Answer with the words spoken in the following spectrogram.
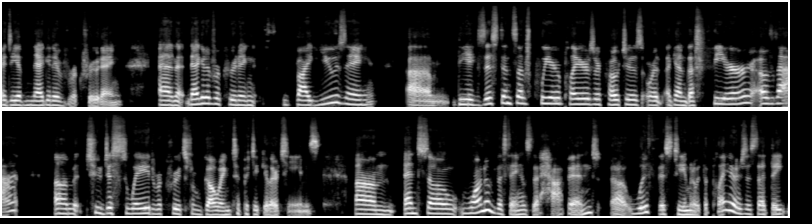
idea of negative recruiting and negative recruiting by using um, the existence of queer players or coaches, or again, the fear of that um, to dissuade recruits from going to particular teams. Um, and so, one of the things that happened uh, with this team and with the players is that they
